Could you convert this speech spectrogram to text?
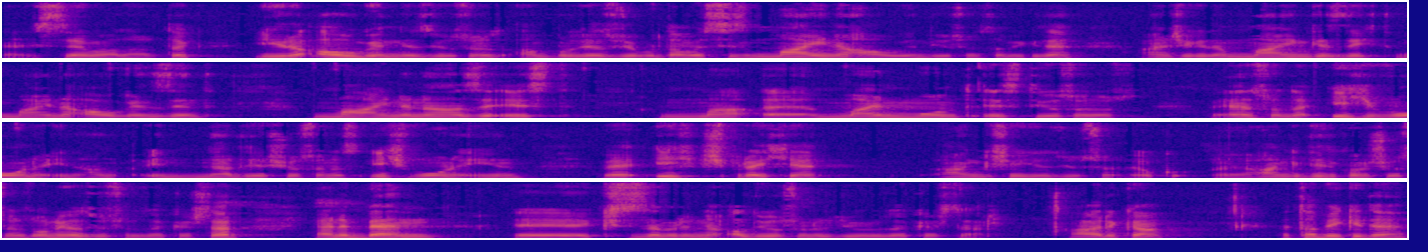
Yani size bağlı artık. Ihre Augen yazıyorsunuz. Ama burada yazıyor burada ama siz meine Augen diyorsunuz tabii ki de. Aynı şekilde mein Gesicht, meine Augen sind, meine Nase ist, ma, e, mein Mund ist diyorsunuz. Ve en sonunda ich wohne in, in nerede yaşıyorsanız ich wohne in ve ich spreche hangi şey yazıyorsun, e, hangi dili konuşuyorsanız onu yazıyorsunuz arkadaşlar. Yani ben e, kişi zamirini alıyorsunuz diyoruz arkadaşlar. Harika. Ve tabii ki de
